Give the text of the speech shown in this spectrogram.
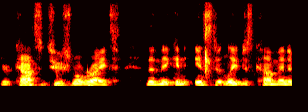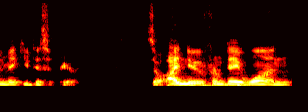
Your constitutional rights, then they can instantly just come in and make you disappear. So I knew from day one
